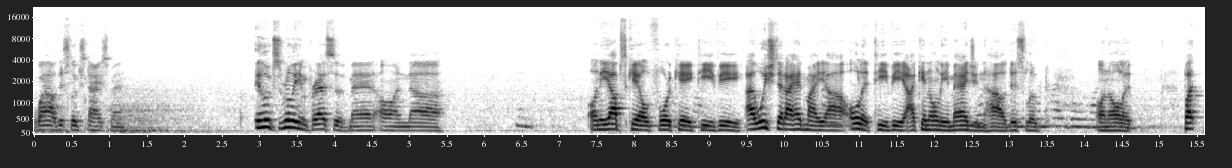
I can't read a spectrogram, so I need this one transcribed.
Wow, this looks nice, man. It looks really impressive, man, on uh, on the upscale 4K TV. I wish that I had my uh, OLED TV. I can only imagine how this looked on OLED. But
